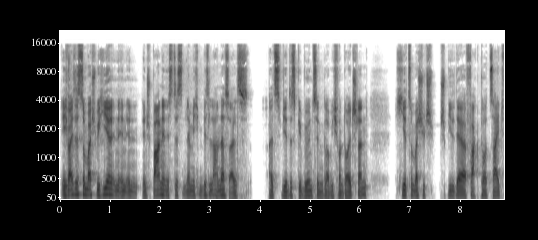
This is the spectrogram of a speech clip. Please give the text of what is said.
ich weiß es zum Beispiel hier in, in, in Spanien ist das nämlich ein bisschen anders als, als wir das gewöhnt sind, glaube ich, von Deutschland. Hier zum Beispiel spielt der Faktor Zeit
